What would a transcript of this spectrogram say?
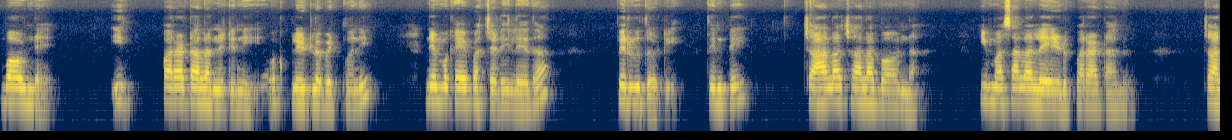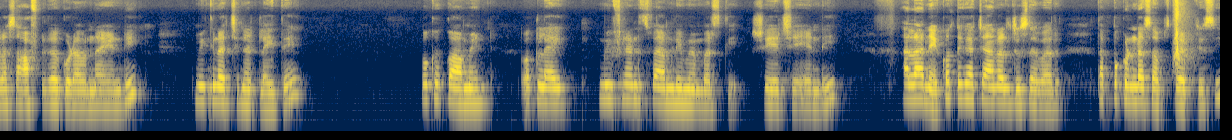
బాగుండే. ఈ పరాటాలన్నిటినీ ఒక ప్లేట్లో పెట్టుకొని నిమ్మకాయ పచ్చడి లేదా పెరుగుతోటి తింటే చాలా చాలా బాగున్న. ఈ మసాలా లేయర్డ్ పరాటాలు. చాలా సాఫ్ట్గా కూడా ఉన్నాయండి. మీకు నచ్చినట్లయితే ఒక కామెంట్ ఒక లైక్ మీ ఫ్రెండ్స్ ఫ్యామిలీ మెంబర్స్కి షేర్ చేయండి. అలానే కొత్తగా ఛానల్ చూసేవారు తప్పకుండా సబ్స్క్రైబ్ చేసి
